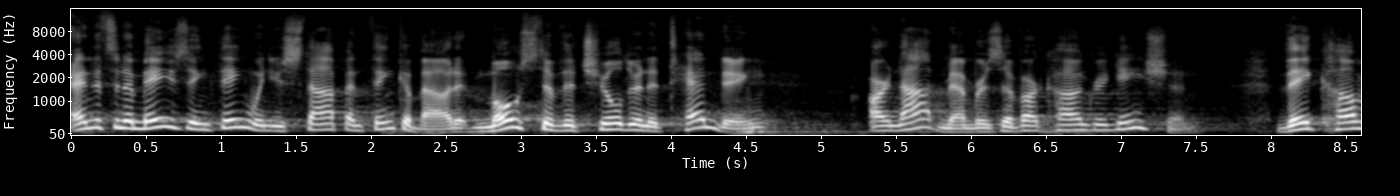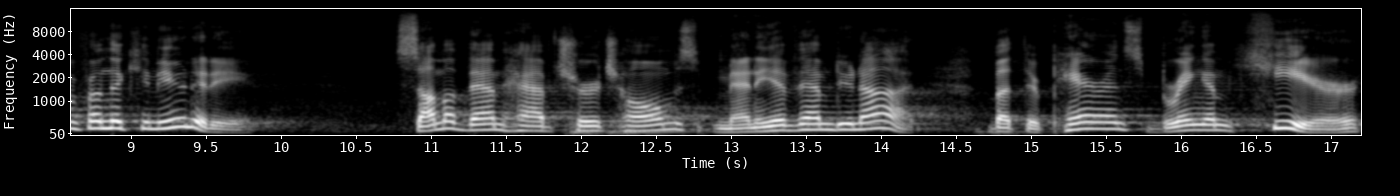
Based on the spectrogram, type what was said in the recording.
And it's an amazing thing when you stop and think about it. Most of the children attending are not members of our congregation, they come from the community. Some of them have church homes, many of them do not. But their parents bring them here,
